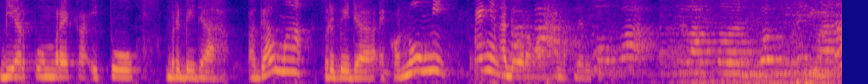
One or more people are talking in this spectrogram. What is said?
Biarpun mereka itu berbeda agama, berbeda ekonomi, pengen ada orang-orang hebat dari situ. Sila kedua bunyinya gimana?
